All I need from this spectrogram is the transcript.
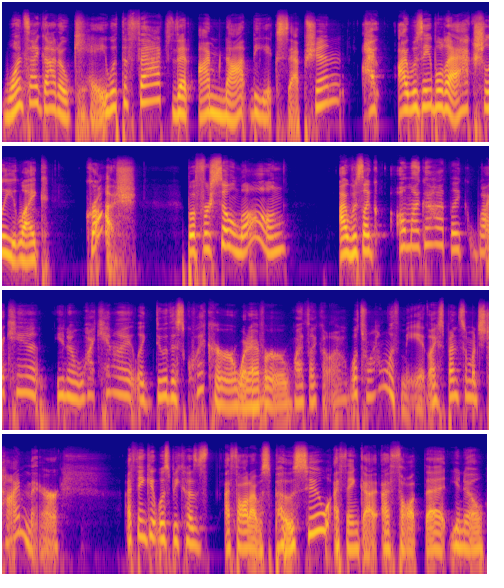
once I got okay with the fact that I'm not the exception, I, I was able to actually like crush. But for so long, I was like, oh my God, like, why can't, you know, why can't I like do this quicker or whatever? Why, like, uh, what's wrong with me? I spent so much time there. I think it was because I thought I was supposed to. I think I, I thought that, you know,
